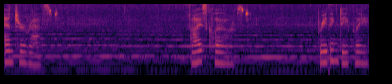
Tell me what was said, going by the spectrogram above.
enter rest eyes closed, breathing deeply.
